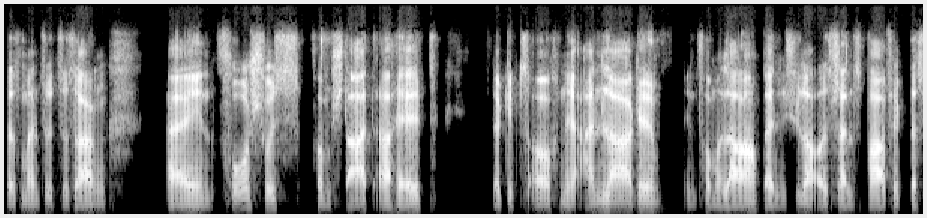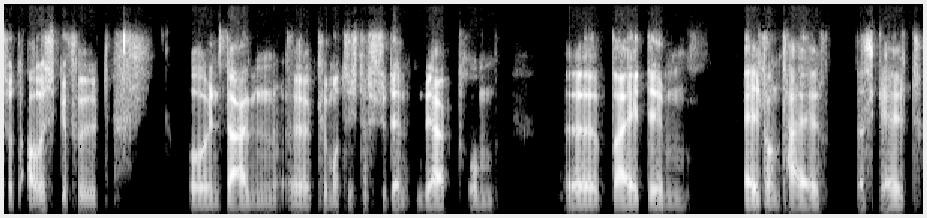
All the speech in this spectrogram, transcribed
dass man sozusagen ein Vorschuss vom Staat erhält, da gibt es auch eine Anlage, ein Formular bei den Schülerauslands BAföG, das wird ausgefüllt und dann äh, kümmert sich das Studentenwerk drum, äh, bei dem Elternteil das Geld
